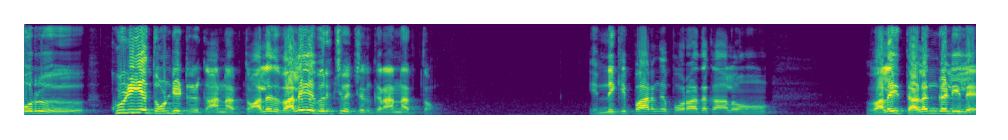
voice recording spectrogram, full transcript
ஒரு குழியை தோண்டிட்டு இருக்கான்னு அர்த்தம். அல்லது வலையை விரித்து வச்சுருக்கிறான்னு அர்த்தம். இன்றைக்கி பாருங்கள் போராத காலம். வலைத்தளங்களில்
